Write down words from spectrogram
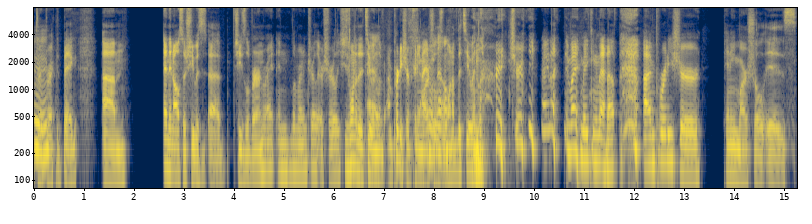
Mhm. directed Big. Um, and then also she was uh, she's Laverne, right? In Laverne and Shirley, or Shirley? She's one of the two. in I'm pretty sure Penny Marshall is one of the two in Laverne and Shirley, right? Am I making that up? I'm pretty sure Penny Marshall is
